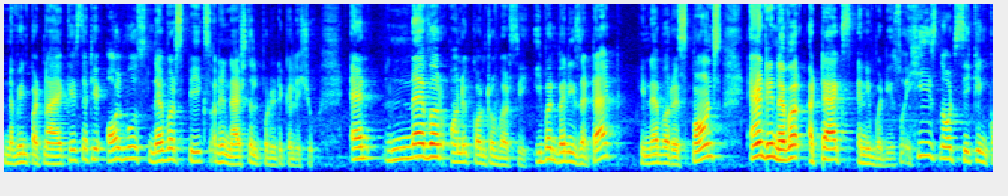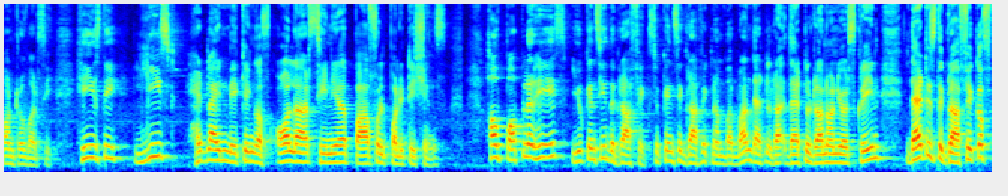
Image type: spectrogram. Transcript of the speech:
Naveen Patnaik is that he almost never speaks on a national political issue and never on a controversy. Even when he's attacked, he never responds and he never attacks anybody. So he is not seeking controversy. He is the least headline making of all our senior powerful politicians. How popular he is, you can see the graphics. You can see graphic number one that will, that will run on your screen. That is the graphic of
